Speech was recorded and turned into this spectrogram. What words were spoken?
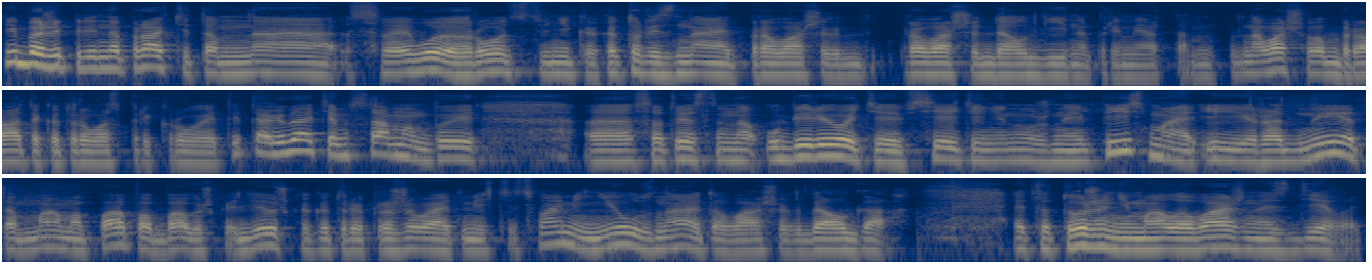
Либо же перенаправьте там на своего родственника, который знает про, ваших, про ваши долги, например, там, на вашего брата, который вас прикроет. И тогда тем самым вы, э, соответственно, уберете все эти ненужные письма и родные, там мама, папа, бабушка, дедушка, которые проживают вместе с вами, не узнают о ваших долгах. Это тоже немаловажно сделать.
